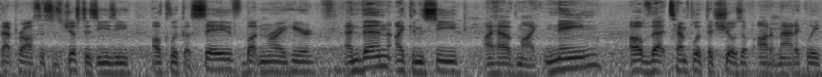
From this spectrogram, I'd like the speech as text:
That process is just as easy. I'll click a save button right here, and then I can see I have my name, of that template that shows up automatically.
